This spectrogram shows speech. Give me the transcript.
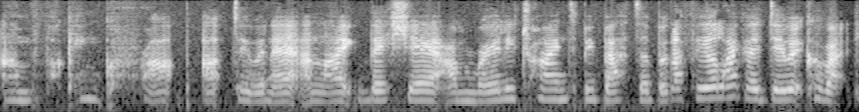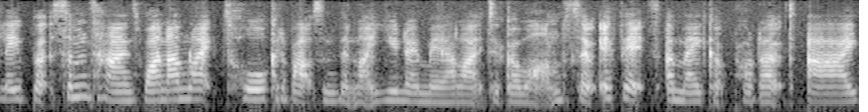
am fucking crap at doing it and like this year I'm really trying to be better but I feel like I do it correctly but sometimes when I'm like talking about something like you know me I like to go on. So if it's a makeup product I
